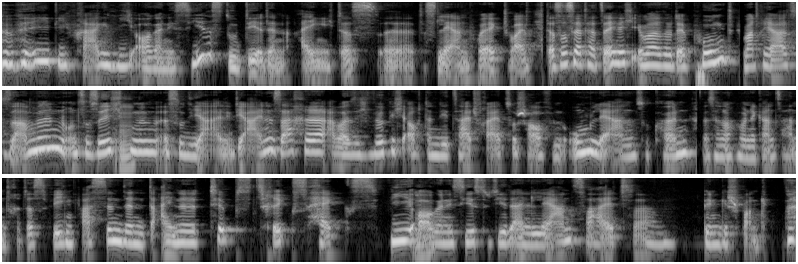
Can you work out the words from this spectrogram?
die Frage, wie organisierst du dir denn eigentlich das, äh, das Lernprojekt? Weil das ist ja tatsächlich immer so der Punkt, Material zu sammeln und zu sichten, mhm. ist so die, die eine Sache, aber sich wirklich auch dann die Zeit frei zu schaufeln, um lernen zu können, das ist ja nochmal eine ganz andere. Deswegen, was sind denn deine Tipps, Tricks, Tricks, Hacks? Wie ja. organisierst du dir deine Lernzeit? Ähm, bin gespannt.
